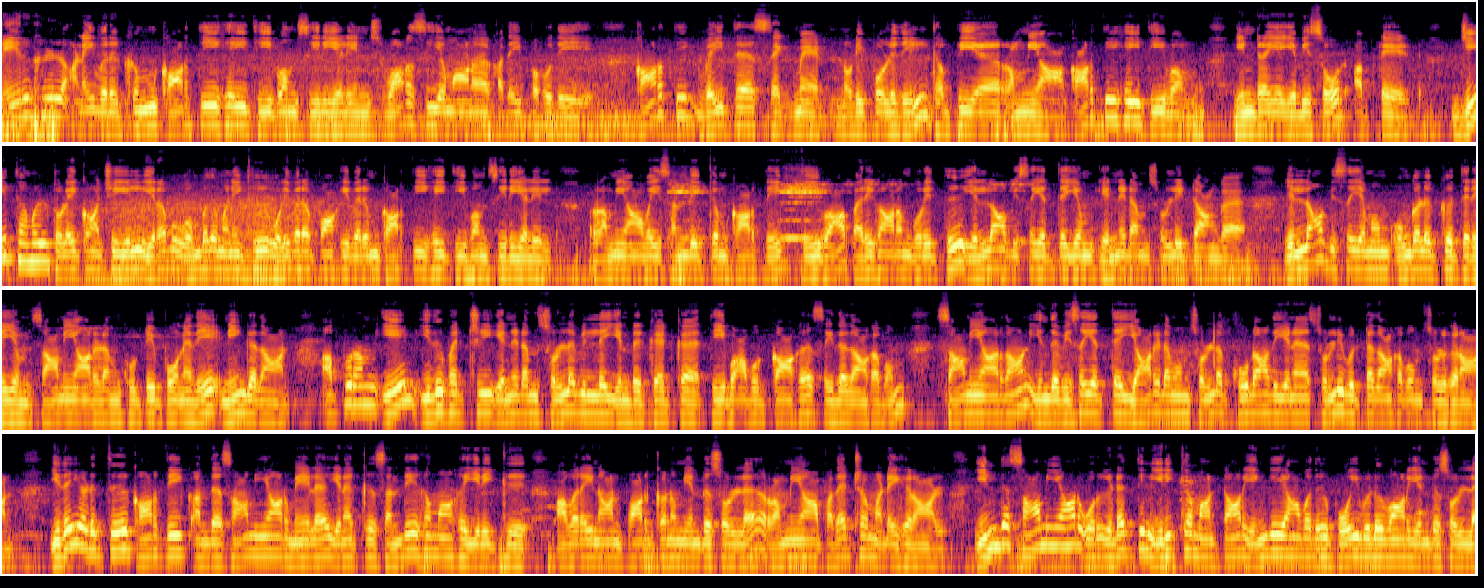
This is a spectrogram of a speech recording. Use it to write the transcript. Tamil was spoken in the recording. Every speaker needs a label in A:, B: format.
A: நேர்கள் அனைவருக்கும் கார்த்திகை தீபம் சீரியலின் சுவாரஸ்யமான கதைப்பகுதி. கார்த்திக் வைத்த செக்மெண்ட் நொடிப்பொழுதில் தப்பிய ரம்யா கார்த்திகை தீபம் இன்றைய எபிசோட் அப்டேட். ஜி தமிழ் தொலைக்காட்சியில் இரவு ஒன்பது மணிக்கு ஒளிபரப்பாகி வரும் கார்த்திகை தீபம் சீரியலில் ரம்யாவை சந்திக்கும் கார்த்திக் தீபா பரிகாரம் குறித்து எல்லா விஷயத்தையும் என்னிடம் சொல்லிட்டாங்க. எல்லா விஷயமும் உங்களுக்கு தெரியும். சாமியாரிடம் கூட்டி போனதே நீங்கதான். அப்புறம் ஏன் இது பற்றி என்னிடம் சொல்லவில்லை என்று கேட்க தீபாவுக்காக செய்ததாகவும் சாமியார் தான் இந்த விஷயத்தை யாரிடமும் சொல்லக்கூடாது என சொல்லிவிட்டதாகவும் சொல்கிறான். இதையடுத்து கார்த்திக் அந்த சாமியார் மேலே எனக்கு சந்தேகமாக இருக்கு. அவரை நான் பார்க்கணும் என்று சொல்ல ரம்யா பதற்றம் அடைகிறாள். இந்த சாமியார் ஒரு இடத்தில் இருக்க மாட்டார் எங்கேயாவது போய்விடுவார் என்று சொல்ல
